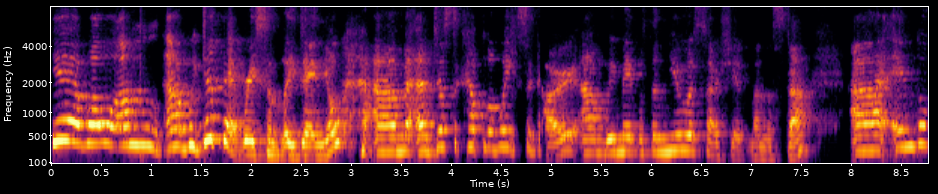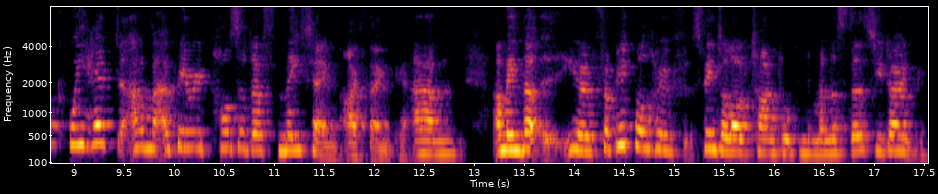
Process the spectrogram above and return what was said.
Yeah, well, um, uh, we did that recently, Daniel. Um, uh, just a couple of weeks ago, um, we met with the new Associate Minister, uh, and look, we had um, a very positive meeting, I think. Um, I mean, the, you know, for people who've spent a lot of time talking to ministers, you don't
